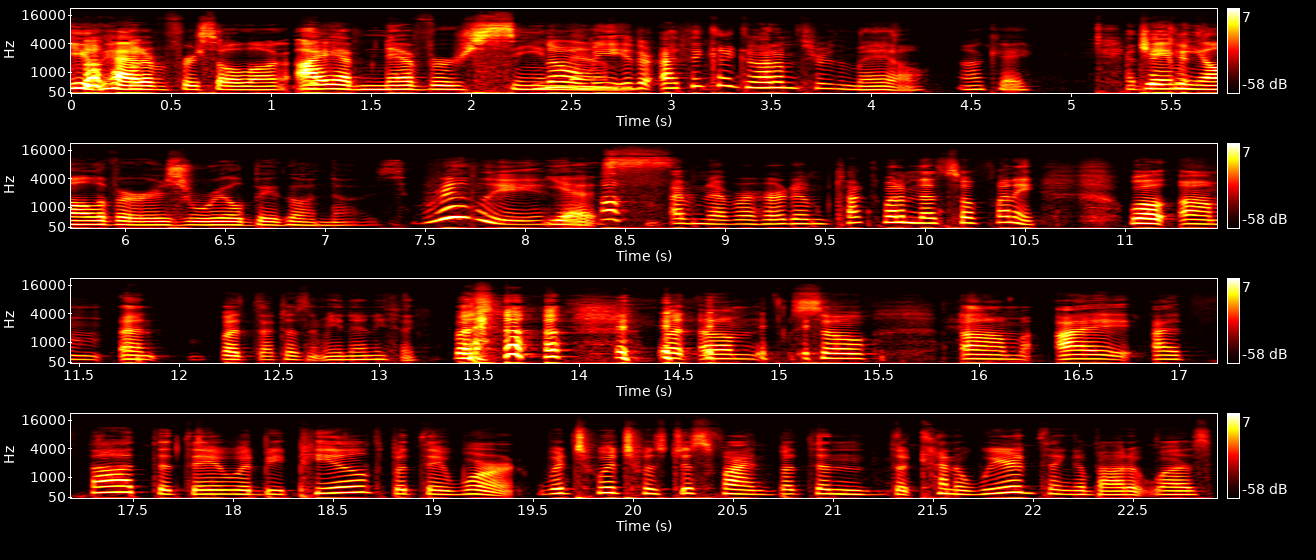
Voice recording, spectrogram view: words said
You've had them for so long. I have never seen No, them. me either. I think I got them through the mail. Okay. Jamie Oliver is real big on those. Really? Huh, Yes. I've never heard him talk about him. That's so funny. Well, um, and but that doesn't mean anything. But but um, so um, I I thought that they would be peeled, but they weren't, which which was just fine. But then the kind of weird thing about it was.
